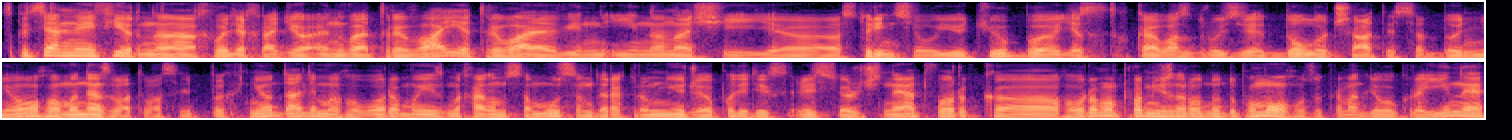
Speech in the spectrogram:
Спеціальний ефір на хвилях радіо НВ триває. Триває він і на нашій е, сторінці у YouTube. Я закликаю вас, друзі, долучатися до нього. Мене звати Василь Пихньо. Далі ми говоримо із Михайлом Самусом, директором New Geopolitics Research Network. Е, Говоримо про міжнародну допомогу, зокрема для України.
